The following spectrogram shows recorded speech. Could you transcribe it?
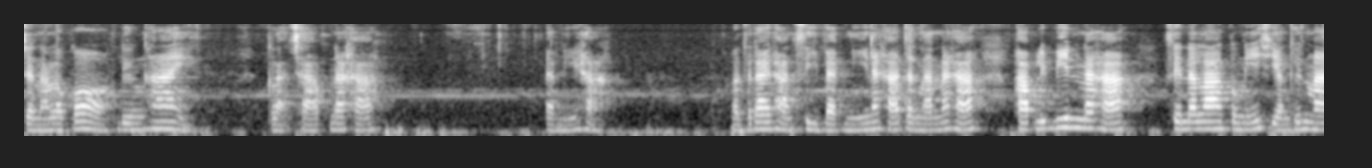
จากนั้นเราก็ดึงให้กระชับนะคะ แบบนี้ค่ะ เราจะได้ฐานสี่แบบนี้นะคะ จากนั้นนะคะ พับริบบิ้นนะคะ เส้นด้านล่างตรงนี้เฉียงขึ้นมา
